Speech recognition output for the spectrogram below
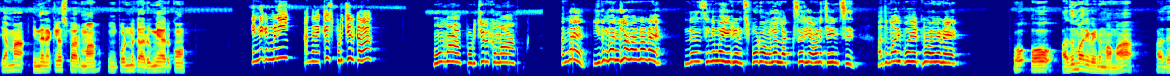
ஏம்மா இந்த நெக்லஸ் பாரும்மா உன் பொண்ணுக்கு அருமையா இருக்கும். ஓ ஓ அது மாதிரி வேணுமாம்மா? அது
